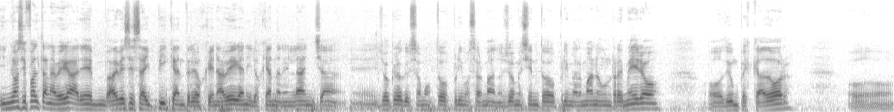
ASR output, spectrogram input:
y, no hace falta navegar, ¿eh? a veces hay pica entre los que navegan y los que andan en lancha. Eh, yo creo que somos todos primos hermanos. Yo me siento primo hermano de un remero o de un pescador o,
